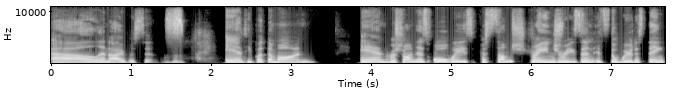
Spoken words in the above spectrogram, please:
Allen Iversons and he put them on. And RaShaun has always, for some strange reason, it's the weirdest thing.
